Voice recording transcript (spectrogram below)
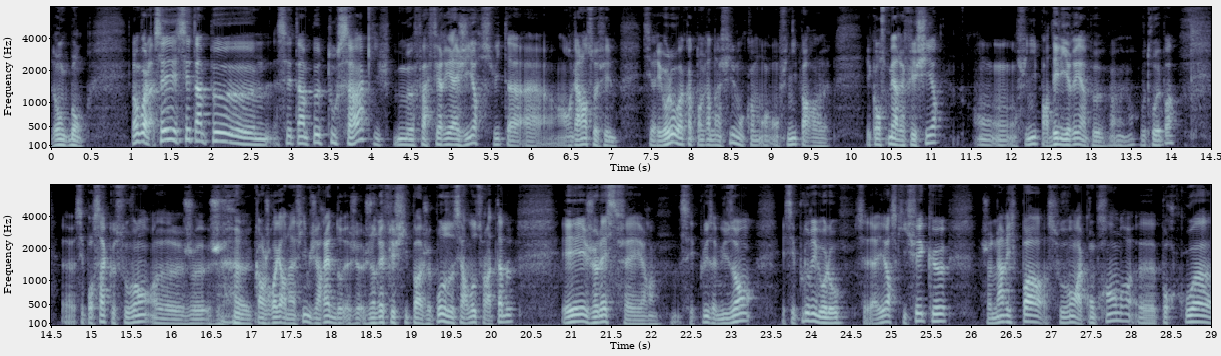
donc bon, donc voilà, c'est un peu c'est un peu tout ça qui me fait réagir suite à, en regardant ce film. C'est rigolo hein, quand on regarde un film, on, finit par euh, et qu'on se met à réfléchir, on, finit par délirer un peu, hein. vous trouvez pas? Euh, c'est pour ça que souvent, euh, quand je regarde un film, j'arrête, je, ne réfléchis pas, je pose le cerveau sur la table et je laisse faire. C'est plus amusant et c'est plus rigolo. C'est d'ailleurs ce qui fait que je n'arrive pas souvent à comprendre euh, pourquoi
